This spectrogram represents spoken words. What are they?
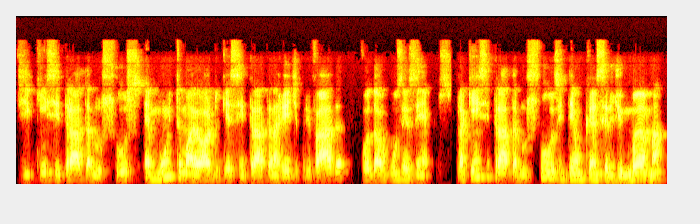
de quem se trata no SUS é muito maior do que se trata na rede privada. Vou dar alguns exemplos. Para quem se trata no SUS e tem um câncer de mama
